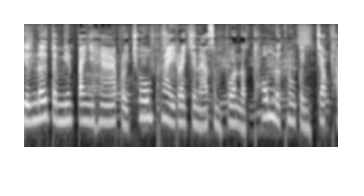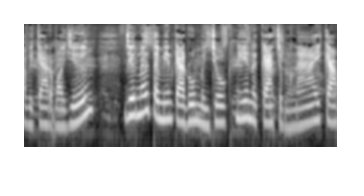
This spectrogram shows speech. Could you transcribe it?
យើងនៅតែមានបញ្ហាប្រឈមផ្នែករចនាសម្ព័ន្ធដ៏ធំនៅក្នុងកញ្ចប់ថវិការបស់យើងយើងនៅតែមានការរួមបញ្ចូលគ្នានៅការចំណាយការ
